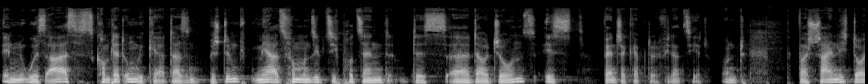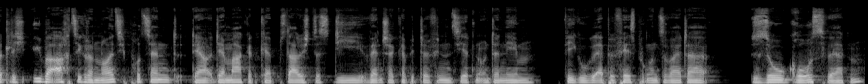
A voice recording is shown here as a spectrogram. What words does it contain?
In den USA ist es komplett umgekehrt. Da sind bestimmt mehr als 75 Prozent des äh, Dow Jones ist Venture Capital finanziert. Und wahrscheinlich deutlich über 80 oder 90 Prozent der, der Market Caps, dadurch, dass die Venture Capital finanzierten Unternehmen wie Google, Apple, Facebook und so weiter so groß werden.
